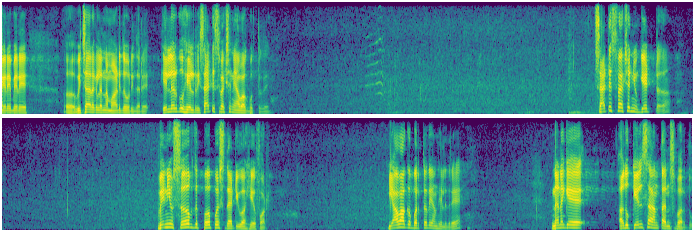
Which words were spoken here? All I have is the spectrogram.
ಬೇರೆ ಬೇರೆ ವಿಚಾರಗಳನ್ನು ಮಾಡಿದವರಿದ್ದಾರೆ ಎಲ್ಲರಿಗೂ ಹೇಳ್ರಿ ಸ್ಯಾಟಿಸ್ಫ್ಯಾಕ್ಷನ್ ಯಾವಾಗ ಬರ್ತದೆ? Satisfaction you get when you serve the purpose that you are here for ಯಾವಾಗ ಬರ್ತದೆ ಅಂತ ಹೇಳಿದರೆ, ನನಗೆ ಅದು ಕೆಲಸ ಅಂತ ಅನಿಸ್ಬಾರ್ದು.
